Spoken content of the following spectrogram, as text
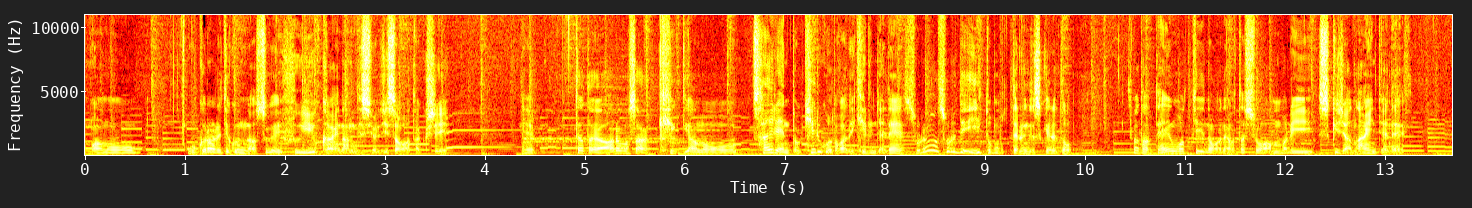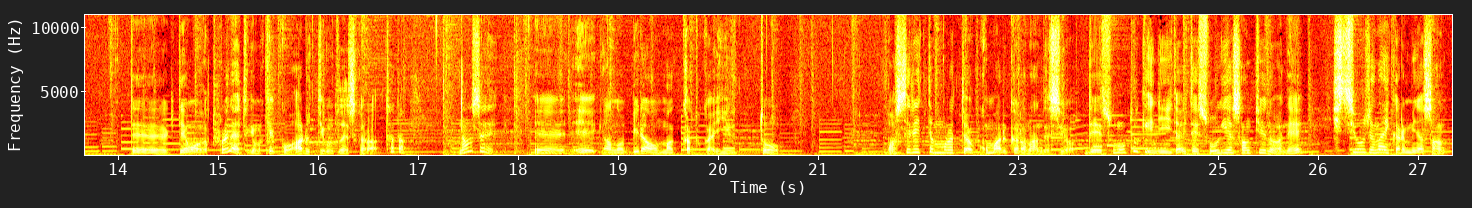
あの送られてくるのはすごい不愉快なんですよ実は私。ね、ただあれはさあのサイレントを切ることができるんでね。それはそれでいいと思ってるんですけれど。ただ電話っていうのはね私はあんまり好きじゃないんでね。で電話が取れない時も結構あるっていうことですから。ただなぜ、えー、あのビラを巻くかとか言うと忘れてもらっては困るからなんですよ。でその時に大体葬儀屋さんっていうのはね必要じゃないから皆さん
